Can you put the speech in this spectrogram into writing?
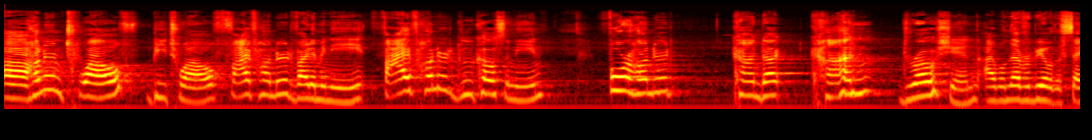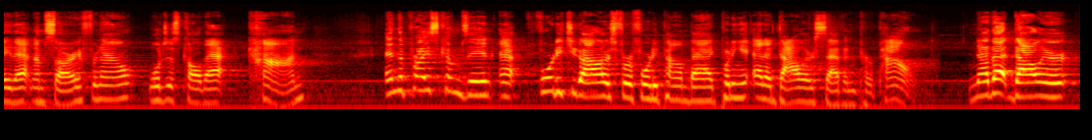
uh, 112 B12, 500 vitamin E, 500 glucosamine, 400 conduct chondroitin. I will never be able to say that, and I'm sorry. For now, we'll just call that con. And the price comes in at $42 for a 40 pound bag, putting it at $1.07 per pound. Now that dollar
